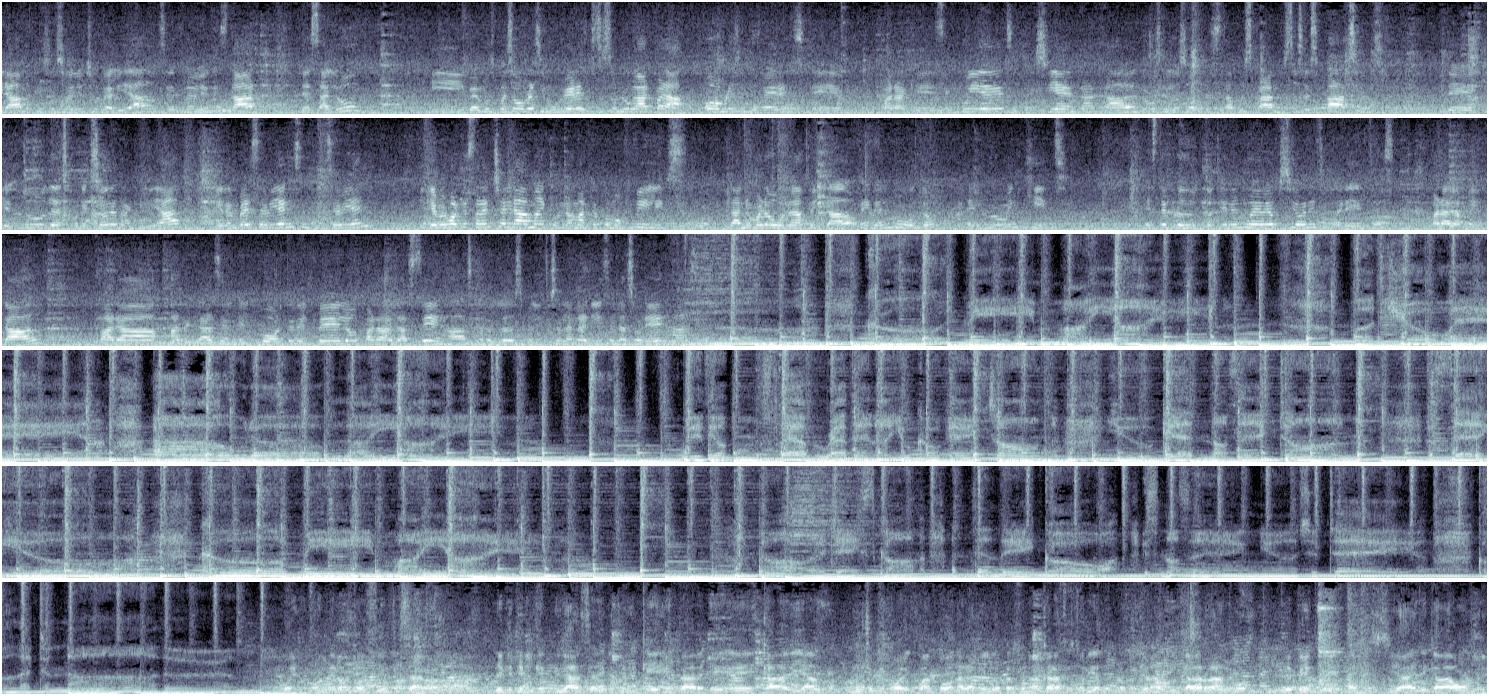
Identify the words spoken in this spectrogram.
Que es un sueño hecho realidad, un centro de bienestar, de salud. Y vemos pues hombres y mujeres, este es un lugar para hombres y mujeres, eh, para que se cuiden, se consientan. Cada vez vemos que los hombres están buscando estos espacios de quietud, de desconexión, de tranquilidad, quieren verse bien y sentirse bien. Y qué mejor que estar en Chairama y con una marca como Philips, la número uno de afeitado en el mundo, el Grooming Kit, este producto tiene nueve opciones diferentes para el afeitado, para arreglarse el corte en el pelo, para las cejas, para los pelitos en la nariz, en las orejas. De que tienen que cuidarse, de que tienen que estar eh, eh, cada día mucho mejor en cuanto al arreglo personal. Cada asesoría de profesionales en cada rango depende de las necesidades de cada hombre.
